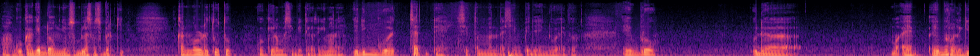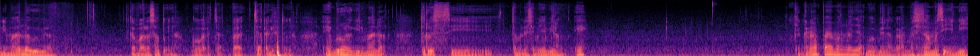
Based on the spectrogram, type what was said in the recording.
Ah gue kaget dong jam 11 masih pergi kan mall udah tutup. Gue kira masih meeting atau gimana ya? Jadi gue chat deh si teman SMP dia yang dua itu. Eh bro udah eh, eh bro lagi di mana? Gue bilang. Gak balas satunya. Gue balas chat, balas chat lagi satunya. Eh bro lagi di mana? Terus si teman SMP nya bilang eh kenapa emang nanya? Gue bilang kan masih sama si ini?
